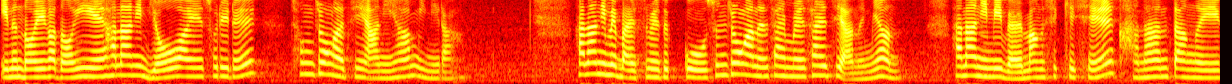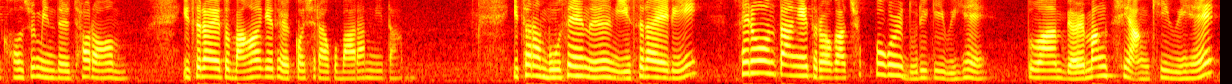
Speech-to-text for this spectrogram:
이는 너희가 너희의 하나님 여호와의 소리를 청종하지 아니함이니라. 하나님의 말씀을 듣고 순종하는 삶을 살지 않으면 하나님이 멸망시키실 가나안 땅의 거주민들처럼 이스라엘도 망하게 될 것이라고 말합니다. 이처럼 모세는 이스라엘이 새로운 땅에 들어가 축복을 누리기 위해 또한 멸망치 않기 위해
